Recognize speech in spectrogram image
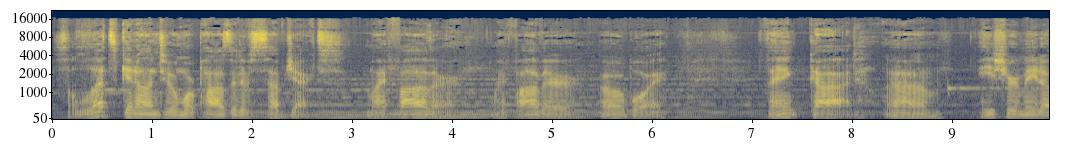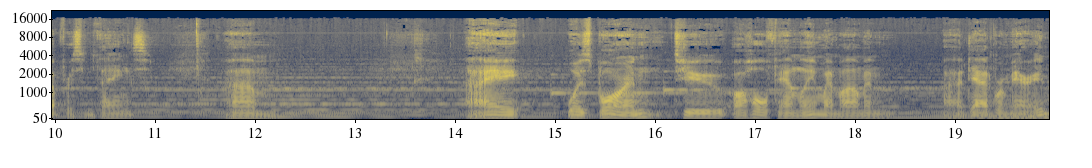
So let's get on to a more positive subject. My father, my father, oh boy, thank God. Um, he sure made up for some things. Um, I was born to a whole family. My mom and uh, dad were married.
